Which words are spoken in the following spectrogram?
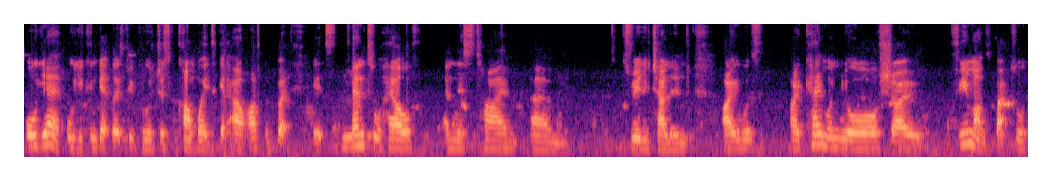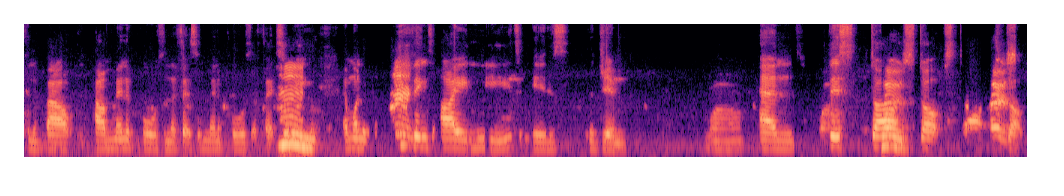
or yeah, or you can get those people who just can't wait to get out after. But it's mental health, and this time um, it's really challenged. I was I came on your show a few months back talking about how menopause and the effects of menopause affects mm. me. And one of the hmm. things I need is the gym. Wow. And wow. this hmm. stop, stop, stop, stop.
